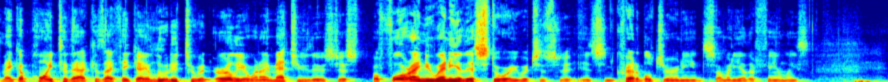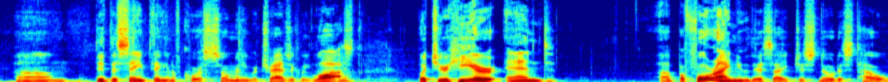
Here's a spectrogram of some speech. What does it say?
make a point to that because I think I alluded to it earlier when I met you. There's just before I knew any of this story, which is it's an incredible journey, and so many other families um, did the same thing, and of course, so many were tragically lost. But you're here, and uh, before I knew this, I just noticed how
